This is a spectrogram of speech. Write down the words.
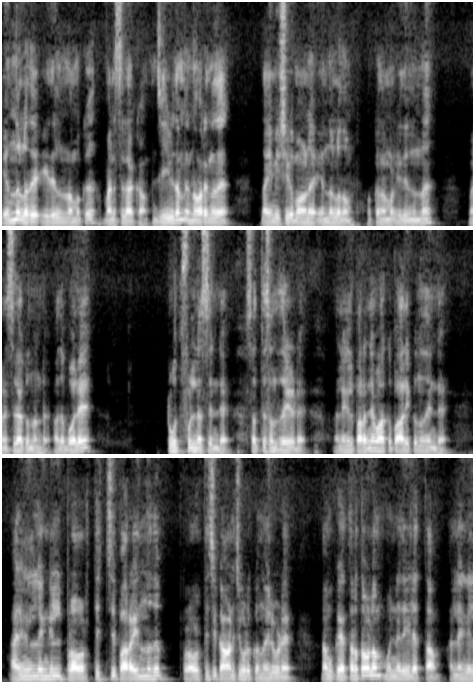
എന്നുള്ളത് ഇതിൽ നിന്ന് നമുക്ക് മനസ്സിലാക്കാം. ജീവിതം എന്ന് പറയുന്നത് നൈമിഷികമാണ് എന്നുള്ളതും ഒക്കെ നമ്മൾ ഇതിൽ നിന്ന് മനസ്സിലാക്കുന്നുണ്ട്. അതുപോലെ ട്രൂത്ത്ഫുൾനെസ്സിന്റെ സത്യസന്ധതയുടെ അല്ലെങ്കിൽ പറഞ്ഞ വാക്ക് പാലിക്കുന്നതിന്റെ അല്ലെങ്കിൽ പ്രവർത്തിച്ച് പറയുന്നത് പ്രവർത്തിച്ച് കാണിച്ചു കൊടുക്കുന്നതിലൂടെ നമുക്ക് എത്രത്തോളം ഉന്നതിയിലെത്താം അല്ലെങ്കിൽ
